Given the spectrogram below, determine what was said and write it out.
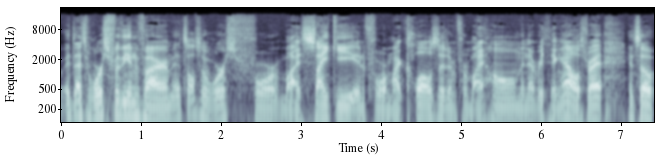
that's worse for the environment. It's also worse for my psyche and for my closet and for my home and everything else, right? And so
